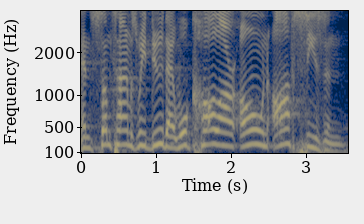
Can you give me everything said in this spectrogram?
And sometimes we do that. We'll call our own off season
